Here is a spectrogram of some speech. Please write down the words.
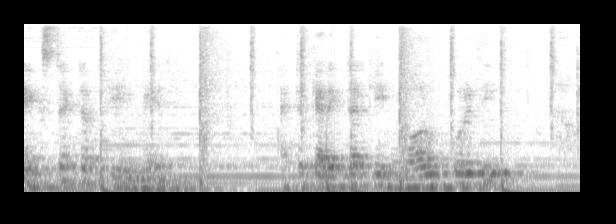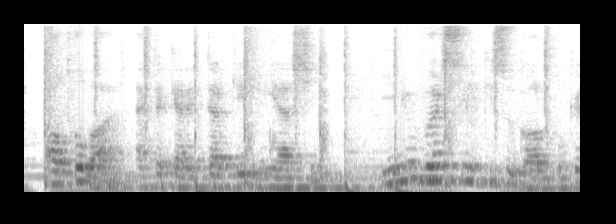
নেক্সট একটা ফিল্মের একটা ক্যারেক্টারকে ইনভলভ করে দিই, অথবা একটা ক্যারেক্টারকে নিয়ে আসি ইউনিভার্সাল কিছু গল্পকে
